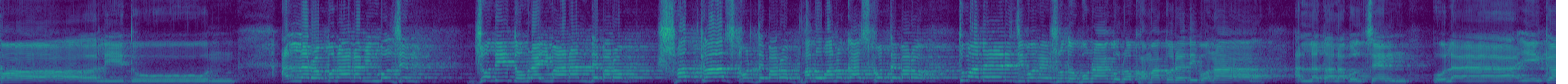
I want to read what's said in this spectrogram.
খালিদুন। আল্লাহ রব্বুল আলমিন বলছেন, যদি তোমরা ইমান আনতে পারো, সৎ কাজ করতে পারো, ভালো ভালো কাজ করতে পারো, তোমাদের জীবনে শুধু গুণাগুলো ক্ষমা করে দিব না। আল্লাহ তালা বলছেন ওলাইকা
